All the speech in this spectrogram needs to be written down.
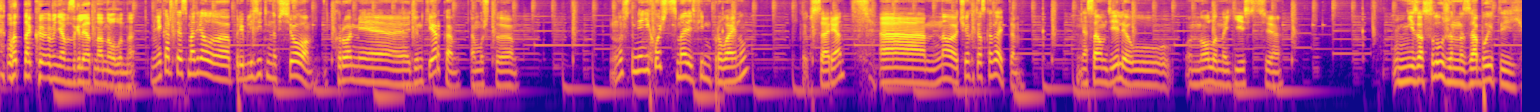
Вот такой у меня взгляд на Нолана. Мне кажется, я смотрел э, приблизительно все, кроме э, Дюнкерка, потому что... Ну, что мне не хочется смотреть фильм про войну. Как бы сорян. А, но что я хотел сказать-то? На самом деле у Нолана есть э, незаслуженно забытый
